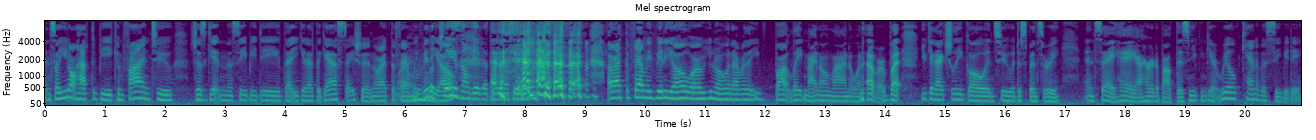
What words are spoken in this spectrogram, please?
And so you don't have to be confined to just getting the CBD that you get at the gas station or at the family mm-hmm. But video. please don't get it at the gas station. or at the family video or you know whatever that you bought late night online or whatever but you can actually go into a dispensary and say hey i heard about this and you can get real cannabis cbd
